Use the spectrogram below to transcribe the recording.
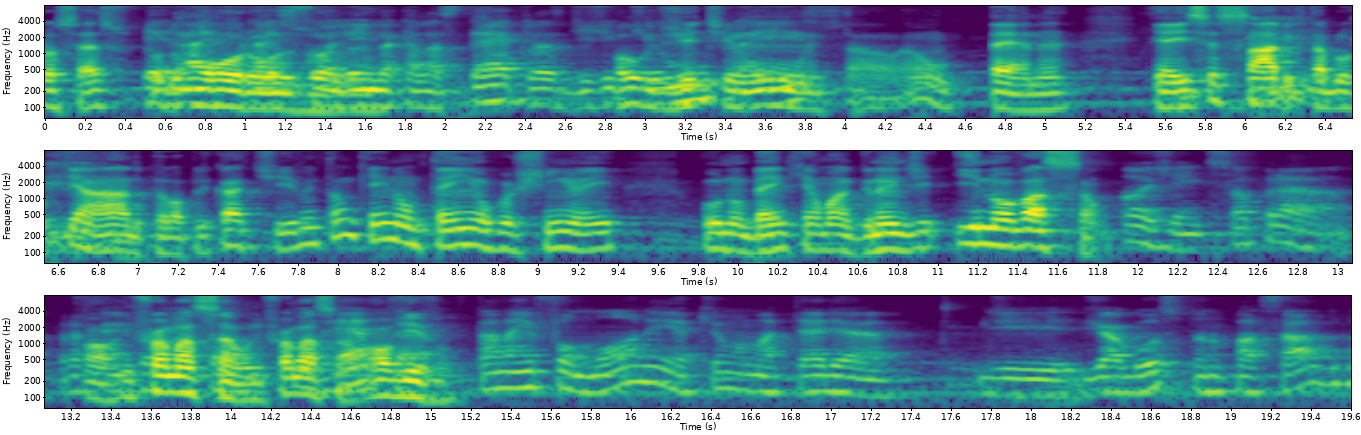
processo todo moroso. escolhendo né? aquelas teclas, digite Ou um, digite é um e tal. É um pé, né? E aí você sabe que está bloqueado pelo aplicativo. Então, quem não tem o roxinho aí, o Nubank é uma grande inovação. Ó, gente, só para informação, informação, correta, ao vivo. Tá na Infomoney, aqui é uma matéria de, de agosto do ano passado.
